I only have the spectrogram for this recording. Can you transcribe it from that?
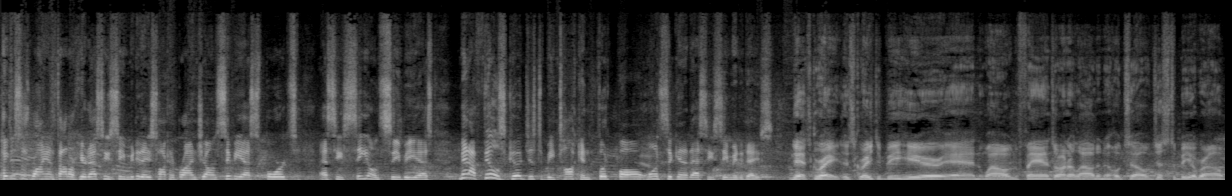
Hey, this is Ryan Fowler here at SEC Media Days talking to Brian Jones, CBS Sports, SEC on CBS. Man, it feels good just to be talking football once again at SEC Media Days. Yeah, it's great. It's great to be here, and while the fans aren't allowed in the hotel, just to be around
